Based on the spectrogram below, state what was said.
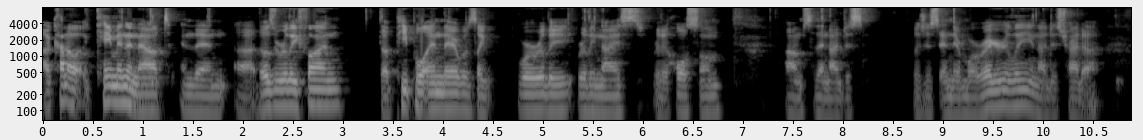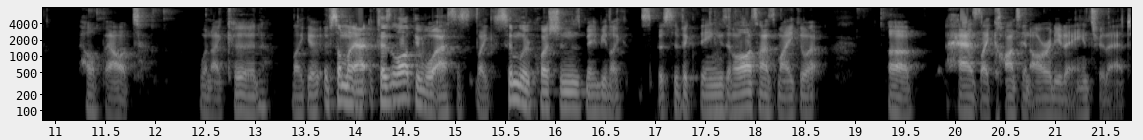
I kind of came in and out, and then uh, those were really fun. The people in there was like were really really nice, really wholesome. Um, so then I just was just in there more regularly, and I just tried to help out when I could. Like if, if someone, because a lot of people ask us like similar questions, maybe like specific things, and a lot of times Mayuko uh, has like content already to answer that,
